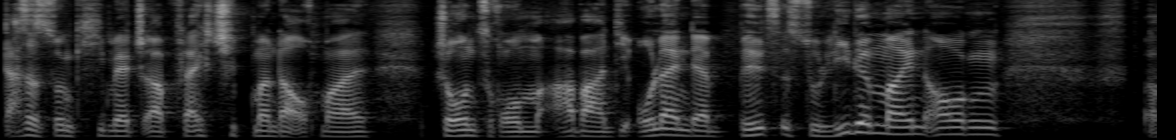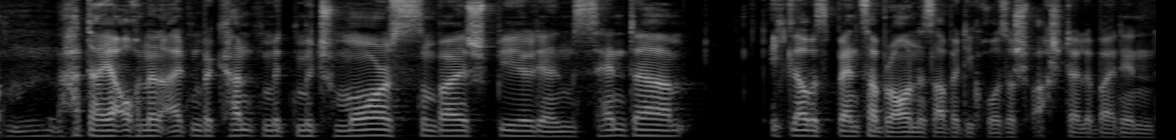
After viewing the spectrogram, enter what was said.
Das ist so ein Key-Matchup. Vielleicht schiebt man da auch mal Jones rum, aber die O-Line der Bills ist solide in meinen Augen. Ähm, hat da ja auch einen alten Bekannten mit Mitch Morse zum Beispiel, der im Center. Ich glaube, Spencer Brown ist aber die große Schwachstelle bei den,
